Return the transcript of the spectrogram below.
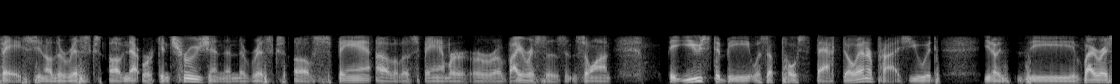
face, you know, the risks of network intrusion and the risks of spam of a spam or, or viruses and so on. It used to be it was a post facto enterprise. You would, you know, the virus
